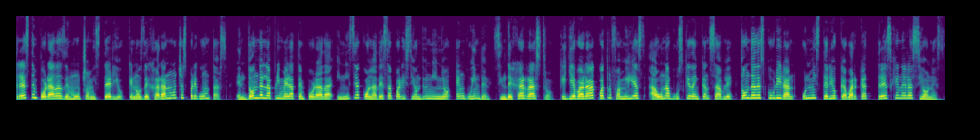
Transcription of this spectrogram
Tres temporadas de mucho misterio que nos dejarán muchas preguntas, en donde la primera temporada inicia con la desaparición de un niño en Winden, sin dejar rastro, que llevará a cuatro familias a una búsqueda incansable donde descubrirán un misterio que abarca tres generaciones.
